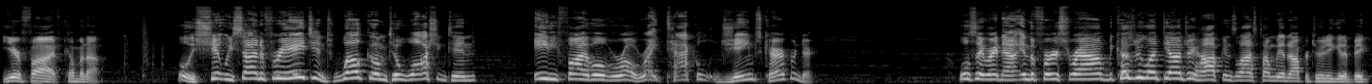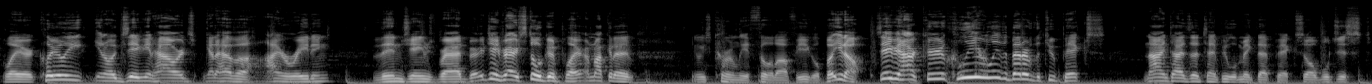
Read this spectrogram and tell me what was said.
year five coming up. Holy shit, we signed a free agent. Welcome to Washington. 85 overall, right tackle, James Carpenter. We'll say right now, in the first round, because we went DeAndre Hopkins last time, we had an opportunity to get a big player. Clearly, you know, Xavier Howard's got to have a higher rating than James Bradberry. James Bradberry's still a good player. I'm not going to you know, he's currently a Philadelphia Eagle. But, you know, Xavier Howard, clearly the better of the two picks. Nine times out of ten, people make that pick. So we'll just,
